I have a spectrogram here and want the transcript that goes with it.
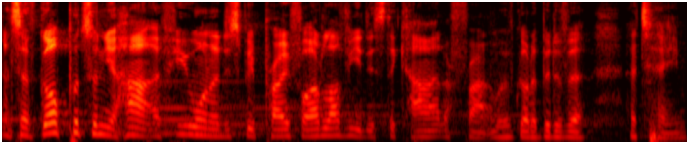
And so, if God puts on your heart, if you want to just be prayed for, I'd love you just to come out the front we've got a bit of a, a team.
